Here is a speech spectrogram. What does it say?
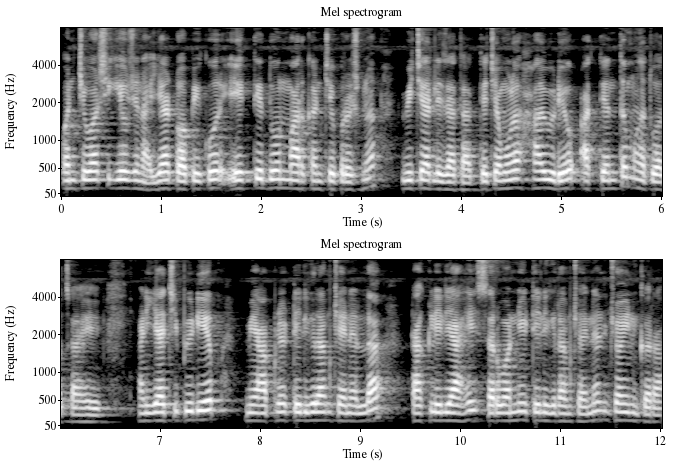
पंचवार्षिक योजना या टॉपिकवर एक ते दोन मार्कांचे प्रश्न विचारले जातात. त्याच्यामुळं हा व्हिडिओ अत्यंत महत्त्वाचा आहे. आणि याची पी डी एफ मी आपल्या टेलिग्राम चॅनलला टाकलेली आहे. सर्वांनी टेलिग्राम चॅनल जॉईन करा.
